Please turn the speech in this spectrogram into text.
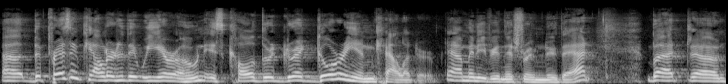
Uh, the present calendar that we are on is called the Gregorian calendar. Now, many of you in this room knew that, but uh,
